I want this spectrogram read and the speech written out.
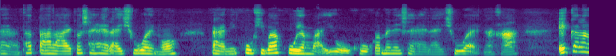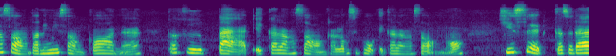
อ่าถ้าตาลายก็ใช้ไฮไลท์ช่วยเนาะแต่อันนี้ครูคิดว่าครูยังไหวอยู่ครูก็ไม่ได้ใช้ไฮไลท์ช่วยนะคะ x กำลังสองตอนนี้มีสองก้อนนะ ก็คือ 8x กำลังสองกับลบ 16x กำลังสองเนาะคิดเสร็จก็จะได้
